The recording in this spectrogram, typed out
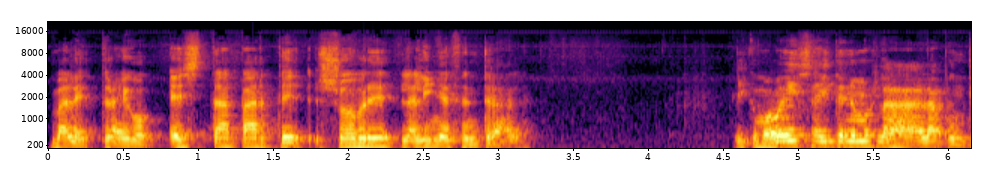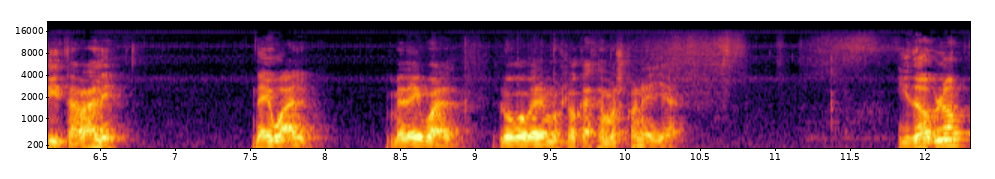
Vale, traigo esta parte sobre la línea central. Y como veis, ahí tenemos la, puntita, ¿vale? Da igual, me da igual. Luego veremos lo que hacemos con ella. Y doblo.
